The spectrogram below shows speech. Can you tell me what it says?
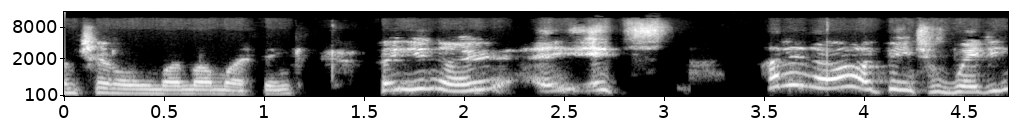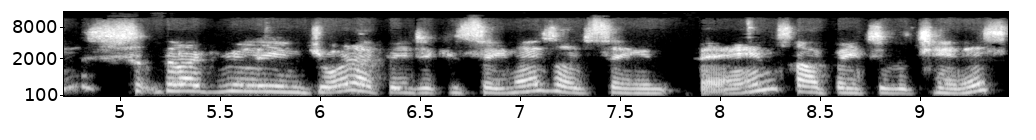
I'm channeling my mum, I think. But you know, it's I don't know. I've been to weddings that I've really enjoyed. I've been to casinos. I've seen bands. I've been to the tennis.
